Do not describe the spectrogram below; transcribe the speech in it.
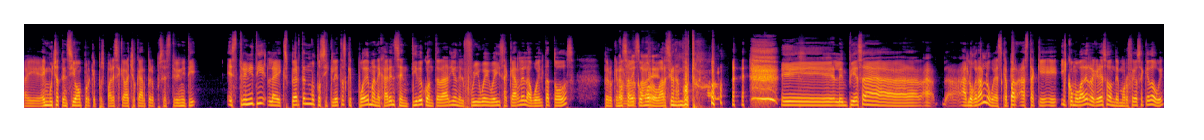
eh, hay mucha tensión porque pues parece que va a chocar, pero pues es Trinity. Es Trinity la experta en motocicletas que puede manejar en sentido contrario en el freeway, güey, y sacarle la vuelta a todos pero que no Pero no sabe cómo sabe. robarse una moto. Eh, le empieza a, a- a lograrlo, güey, a escapar hasta que... Y como va de regreso donde Morfeo se quedó, güey,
